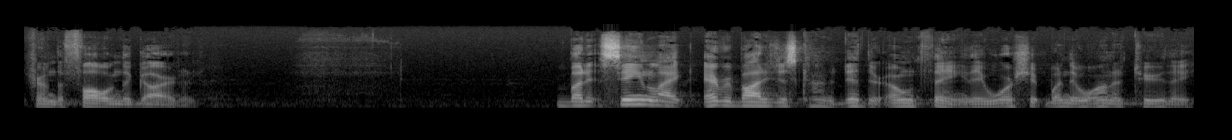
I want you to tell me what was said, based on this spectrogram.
from the fall in the garden. But it seemed like everybody just kind of did their own thing. They worshiped when they wanted to. They,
